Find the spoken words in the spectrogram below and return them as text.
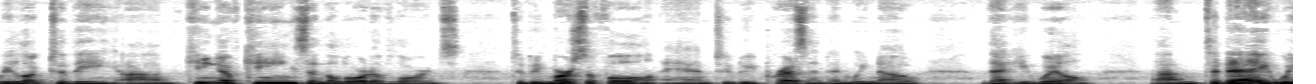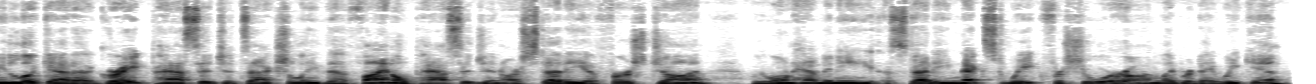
we look to the um, King of Kings and the Lord of Lords to be merciful and to be present, and we know that He will. Um, today we look at a great passage. It's actually the final passage in our study of First John. We won't have any study next week for sure on Labor Day weekend,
